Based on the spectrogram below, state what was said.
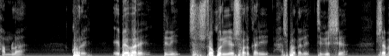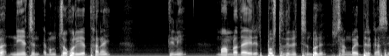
হামলা করে। এ ব্যাপারে তিনি চকরিয়া সরকারি হাসপাতালে চিকিৎসা সেবা নিয়েছেন এবং চকরিয়া থানায় তিনি মামলা দায়েরের প্রস্তুতি নিচ্ছেন বলে সাংবাদিকদের কাছে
